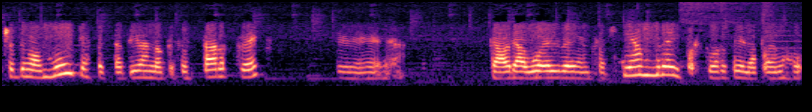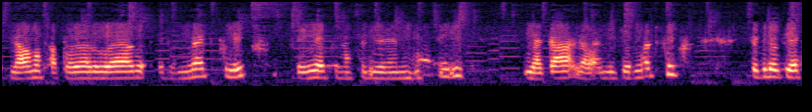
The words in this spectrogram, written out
yo tengo mucha expectativa en lo que es Star Trek que ahora vuelve en septiembre y por suerte la podemos la vamos a poder ver en Netflix, ¿sí? es una serie de NBC y acá la va a emitir Netflix. Yo creo que es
